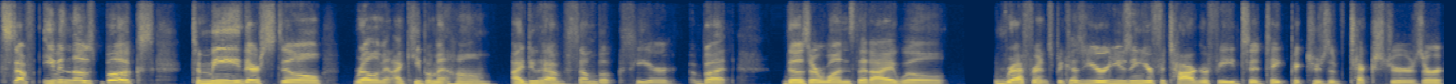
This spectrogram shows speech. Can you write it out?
stuff, even those books, to me, they're still relevant. I keep them at home. I do have some books here, but those are ones that I will reference because you're using your photography to take pictures of textures or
